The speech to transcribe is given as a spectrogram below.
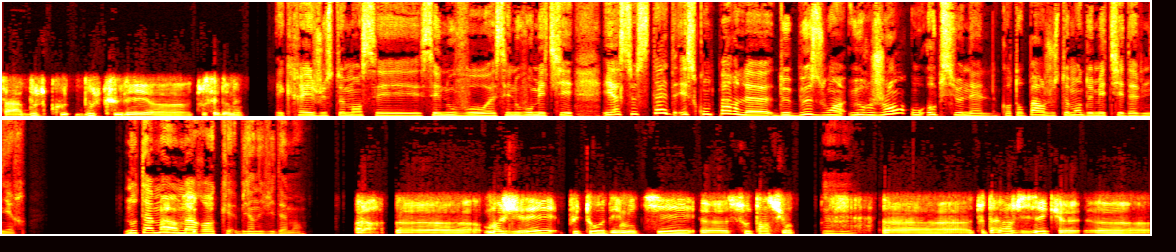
ça a bousculé tous ces domaines et créer justement ces, nouveaux, ces nouveaux métiers. Et à ce stade, est-ce qu'on parle de besoins urgents ou optionnels quand on parle justement de métiers d'avenir? Notamment au Maroc, bien évidemment. Alors, moi, j'irais plutôt des métiers sous tension. Euh, tout à l'heure, je disais que euh,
